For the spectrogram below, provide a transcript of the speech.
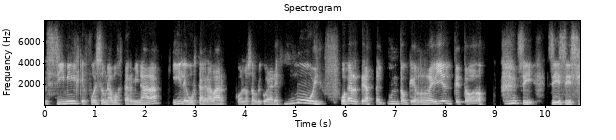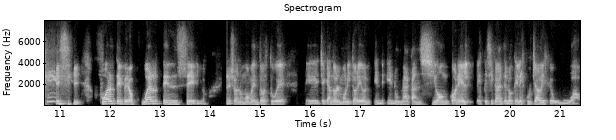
símil que fuese una voz terminada y le gusta grabar con los auriculares muy fuerte hasta el punto que reviente todo. Sí, sí, sí, sí, sí. Fuerte, pero fuerte en serio. Yo en un momento estuve eh, chequeando el monitoreo en, una canción con él, específicamente lo que él escuchaba, y dije, wow.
